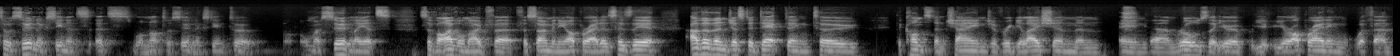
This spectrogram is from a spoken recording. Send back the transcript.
to, a certain extent, it's it's well, not to a certain extent, to almost certainly, it's survival mode for for so many operators. Has there, other than just adapting to the constant change of regulation and and um, rules that you're you're operating within?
